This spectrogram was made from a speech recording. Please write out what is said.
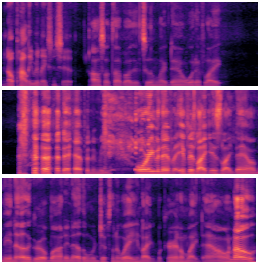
No poly relationship. I also thought about it too. I'm like, damn, what if like that happened to me? Or even if if it's like it's like, damn, me and the other girl bonding, the other one drifting away, like my current, I'm like, damn, I don't know.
